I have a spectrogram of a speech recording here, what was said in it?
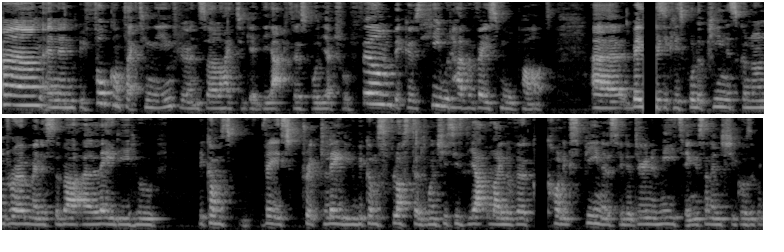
around. And then before contacting the influencer, I had to get the actors for the actual film because he would have a very small part. Uh, basically, it's called a penis conundrum, and it's about a lady who becomes very strict lady who becomes flustered when she sees the outline of her colleague's penis, you know, during a meeting, and then she goes a bit,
